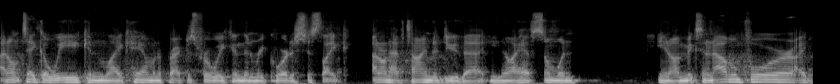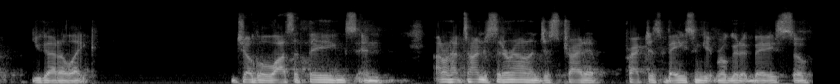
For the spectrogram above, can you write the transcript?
I don't take a week and like, hey, I'm going to practice for a week and then record. It's just like, I don't have time to do that. You know, I have someone, you know, I'm mixing an album for, I, you got to like juggle lots of things and I don't have time to sit around and just try to practice bass and get real good at bass. So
